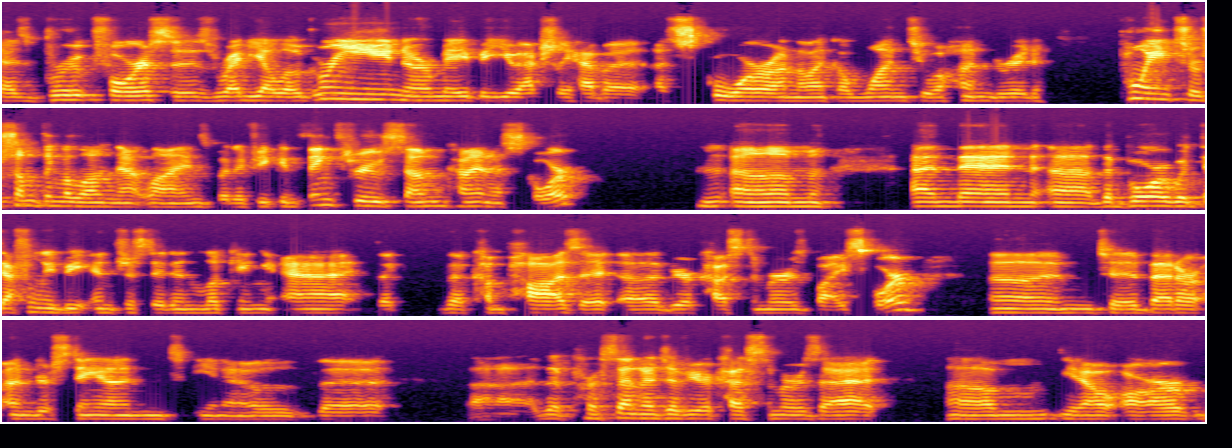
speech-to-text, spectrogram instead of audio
as brute force as red, yellow, green, or maybe you actually have a, a score on like a one to a hundred points or something along that lines. But if you can think through some kind of score. And then uh, the board would definitely be interested in looking at the, the composite of your customers by score um, to better understand, you know, the uh, the percentage of your customers that um, you know, are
